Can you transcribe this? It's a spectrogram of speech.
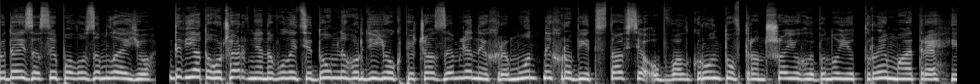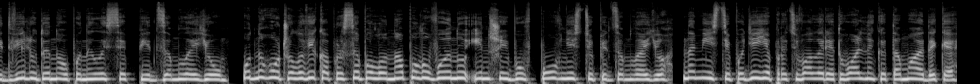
Людей засипало землею. 9 червня на вулиці Домне Гордійок під час земляних ремонтних робіт стався обвал ґрунту в траншею глибиною 3 метри, і дві людини опинилися під землею. Одного чоловіка присипало наполовину, інший був повністю під землею. На місці події працювали рятувальники та медики.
